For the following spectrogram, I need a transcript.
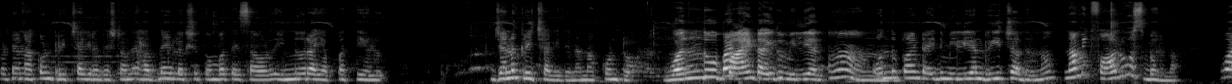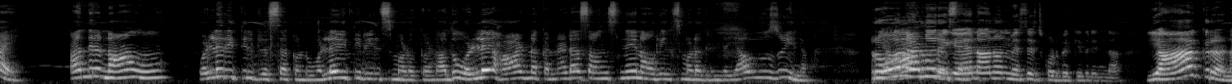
ಬಟ್ ನನ್ನ ಅಕೌಂಟ್ ರೀಚ್ ಆಗಿರೋದು ಎಷ್ಟು ಅಂದರೆ ಹದಿನೈದು ಲಕ್ಷ ತೊಂಬತ್ತೈದು ಸಾವಿರದ ಇನ್ನೂರ ಎಪ್ಪತ್ತೇಳು. ಜನಕ್ಕೆ ರೀಚ್ ಆಗಿದೆ ನನ್ನ ಅಕೌಂಟು ಒಂದು ಪಾಯಿಂಟ್ ಐದು ಮಿಲಿಯನ್ ಹಾಂ ಒಂದು ಪಾಯಿಂಟ್ ಐದು ಮಿಲಿಯನ್ ರೀಚ್ ಆದ್ರೂ ನಮಗೆ ಫಾಲೋವರ್ಸ್ ಬರಲ್ಲ. ವಾಯ್ ಅಂದರೆ ನಾವು ಒಳ್ಳೆ ರೀತಿಲಿ ಡ್ರೆಸ್ ಹಾಕೊಂಡು ಒಳ್ಳೆ ರೀತಿ ರೀಲ್ಸ್ ಮಾಡ್ಕೊಂಡು ಅದು ಒಳ್ಳೆ ಹಾಡನ್ನ ಕನ್ನಡ ಸಾಂಗ್ಸ್ನೇ ನಾವು ರೀಲ್ಸ್ ಮಾಡೋದ್ರಿಂದ ಯಾವ ಯೂಸು ಇಲ್ಲ. ಟ್ರೋಲ್ ಆಡೋರಿಗೆ ನಾನೊಂದು ಮೆಸೇಜ್ ಕೊಡ್ಬೇಕಿದ್ರಿಂದ ಯಾಕ್ರಣ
